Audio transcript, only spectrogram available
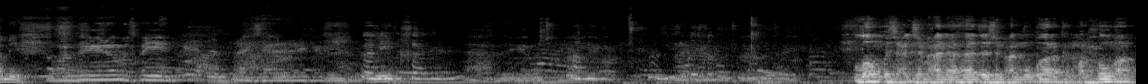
آمين. اللهم اجعل جمعنا هذا جمعا مباركا مرحوما.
